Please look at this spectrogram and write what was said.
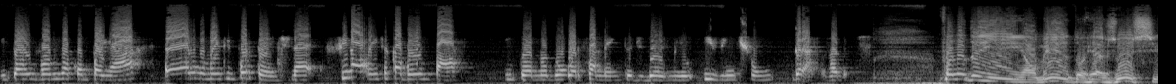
Então, vamos acompanhar é um momento importante, né? Finalmente acabou o impasse em torno do orçamento de 2021, graças a Deus. Falando em aumento, reajuste,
